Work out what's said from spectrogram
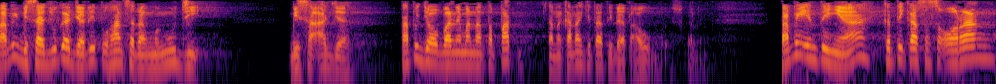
tapi bisa juga jadi Tuhan sedang menguji. Bisa aja. Tapi jawabannya mana tepat? Kadang-kadang kita tidak tahu tapi intinya ketika seseorang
